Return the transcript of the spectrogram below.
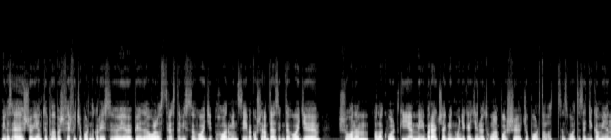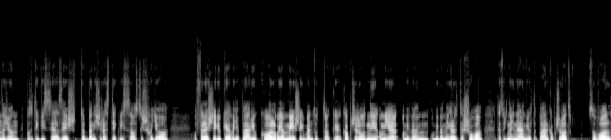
még az első ilyen több hónapos férfi csoportnak a részvevője, ő például azt érezte vissza, hogy 30 éve kosárlabdázik, de hogy soha nem alakult ki ilyen mély barátság, mint mondjuk egy ilyen öt hónapos csoport alatt. Ez volt az egyik, amilyen nagyon pozitív visszajelzés. Többen is érezték vissza azt is, hogy a, a feleségükkel vagy a párjukkal olyan mélységben tudtak kapcsolódni, amivel, amiben, amiben még előtte soha, tehát hogy nagyon elmúlt a párkapcsolat. Szóval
